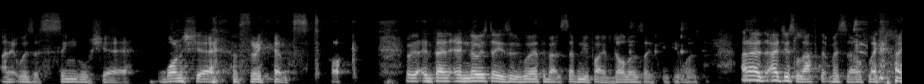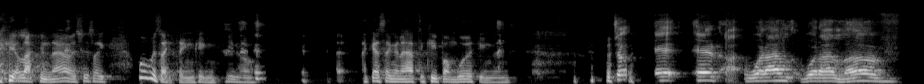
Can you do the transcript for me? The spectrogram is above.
And it was a single share, one share of 3M stock. And then in those days, it was worth about $75, I think it was. And I, I just laughed at myself, like, like you're laughing now. It's just like, what was I thinking? You know, I guess I'm going to have to keep on working then. So, and, and, what I, what I love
